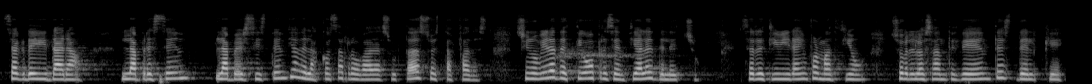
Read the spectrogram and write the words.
se acreditará la, la persistencia de las cosas robadas, hurtadas o estafadas, si no hubiera testigos presenciales del hecho se recibirá información sobre los antecedentes del que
